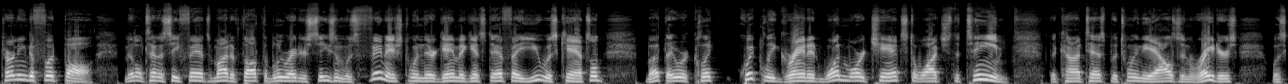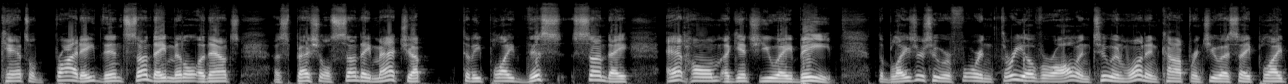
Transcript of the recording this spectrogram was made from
Turning to football, Middle Tennessee fans might have thought the Blue Raiders season was finished when their game against FAU was canceled, but they were click quickly granted one more chance to watch the team. The contest between the Owls and Raiders was canceled Friday. Then Sunday, Middle announced a special Sunday matchup to be played this Sunday at home against UAB. The Blazers, who are four and three overall and two and one in Conference USA play,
